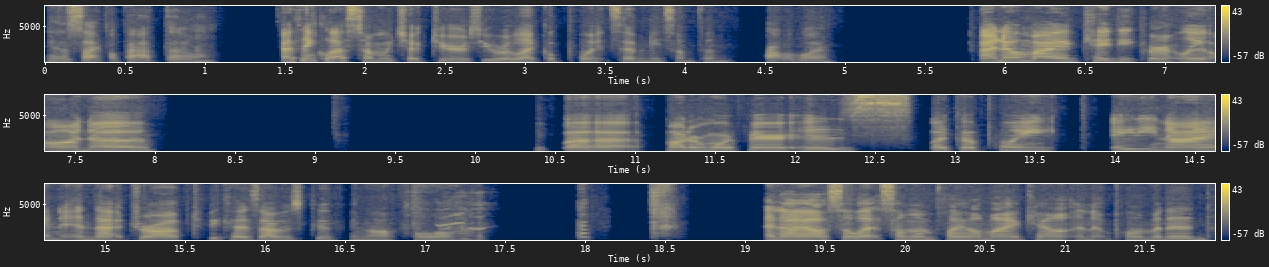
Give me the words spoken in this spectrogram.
He's a psychopath though. I think last time we checked yours, you were like a point seventy something. Probably. I know my KD currently on uh uh Modern Warfare is like a point eighty nine, and that dropped because I was goofing off a lot. and I also let someone play on my account, and it plummeted.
